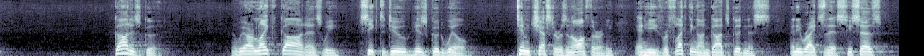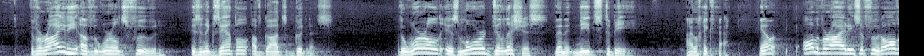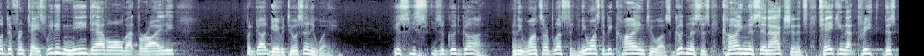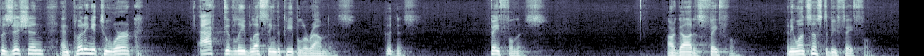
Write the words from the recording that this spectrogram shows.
God is good. And we are like God as we seek to do His good will. Tim Chester is an author, and, he, and he's reflecting on God's goodness. And he writes this He says, the variety of the world's food is an example of God's goodness. The world is more delicious than it needs to be. I like that. You know, all the varieties of food, all the different tastes. We didn't need to have all that variety, but God gave it to us anyway. He's, he's, he's a good God. And He wants our blessing. And He wants to be kind to us. Goodness is kindness in action. It's taking that predisposition and putting it to work, actively blessing the people around us. Goodness. Faithfulness. Our God is faithful. And He wants us to be faithful.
